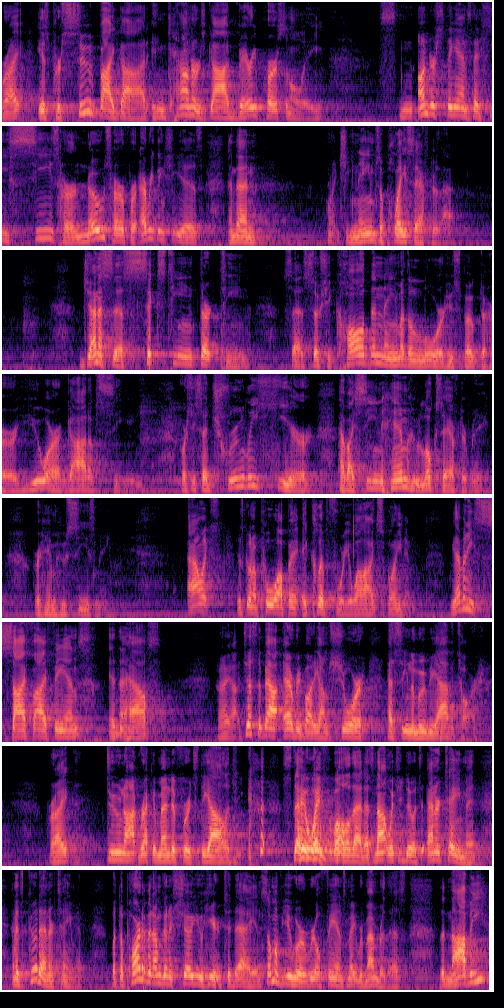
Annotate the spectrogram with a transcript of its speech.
right, is pursued by God, encounters God very personally, understands that he sees her, knows her for everything she is, and then, right, she names a place after that. Genesis 16 13 says, So she called the name of the Lord who spoke to her, You are a God of seeing. For she said, Truly here have I seen him who looks after me, or him who sees me. Alex is going to pull up a, a clip for you while I explain it. You have any sci fi fans in the house? Right? Uh, just about everybody, I'm sure, has seen the movie Avatar, right? do not recommend it for its theology. Stay away from all of that. That's not what you do. It's entertainment, and it's good entertainment. But the part of it I'm going to show you here today, and some of you who are real fans may remember this the Na'vi,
